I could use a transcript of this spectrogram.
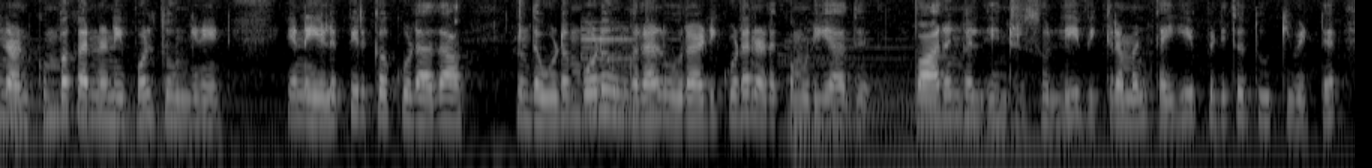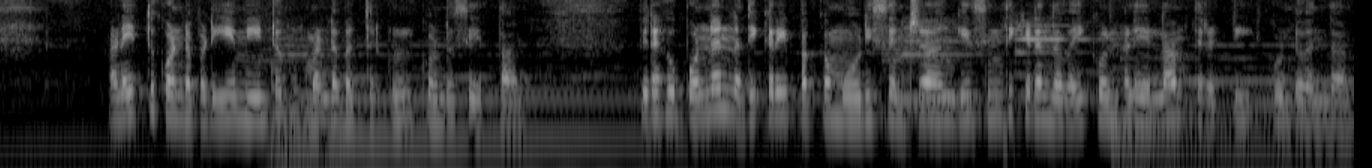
நான் கும்பகர்ணனைப் போல் தூங்கினேன். என்னை எழுப்பியிருக்க கூடாதா? இந்த உடம்போடு உங்களால் ஒரு அடி கூட நடக்க முடியாது. வாருங்கள் என்று சொல்லி விக்ரமன் கையை பிடித்து தூக்கிவிட்டு அணைத்து கொண்டபடியே மீண்டும் மண்டபத்திற்குள் கொண்டு சேர்த்தான். பிறகு பொன்னன் நதிக்கரை பக்கம் ஓடி சென்று அங்கே சிந்தி கிடந்த வைக்கோல்களை எல்லாம் திரட்டி கொண்டு வந்தான்.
